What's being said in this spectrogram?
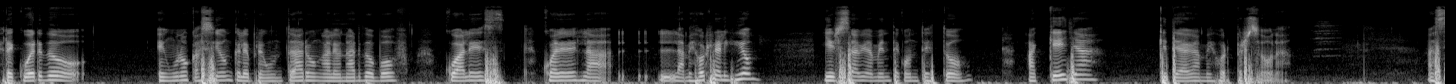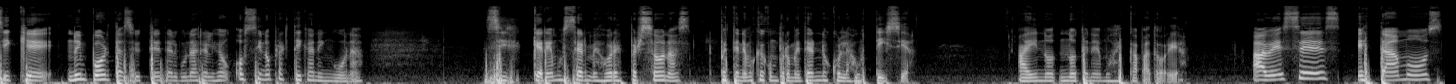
recuerdo en una ocasión que le preguntaron a Leonardo Boff cuál es, cuál es la, la mejor religión. Y él sabiamente contestó, aquella que te haga mejor persona. Así que no importa si usted es de alguna religión o si no practica ninguna. Si queremos ser mejores personas, pues tenemos que comprometernos con la justicia. Ahí no, no tenemos escapatoria. A veces estamos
